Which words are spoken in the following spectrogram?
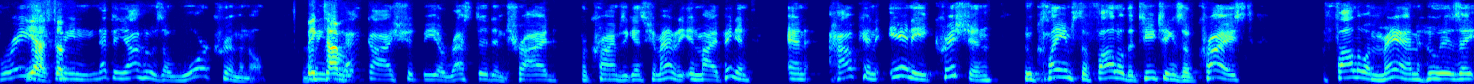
crazy. yeah, so- I mean, Netanyahu is a war criminal. I big mean, time. That guy should be arrested and tried for crimes against humanity, in my opinion. And how can any Christian who claims to follow the teachings of Christ follow a man who is a,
